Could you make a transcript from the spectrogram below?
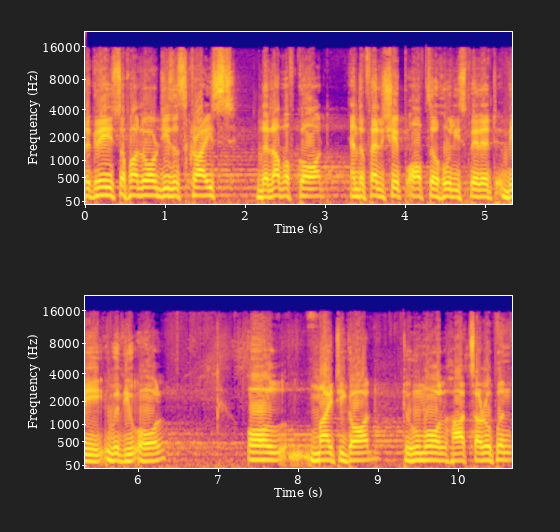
The grace of our Lord Jesus Christ, the love of God, and the fellowship of the Holy Spirit be with you all. Almighty God, to whom all hearts are open,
